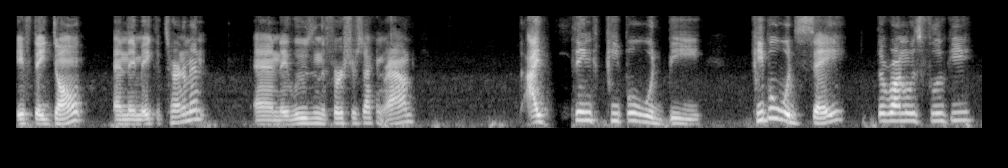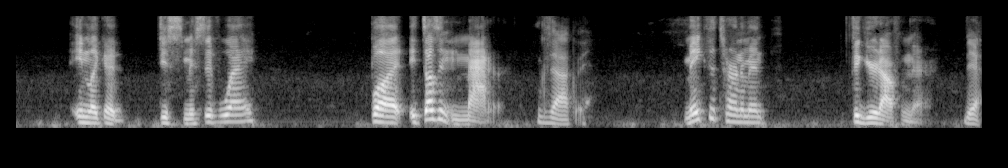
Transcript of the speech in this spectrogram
If they don't and they make the tournament and they lose in the first or second round, I think people would be people would say the run was fluky in like a dismissive way, but it doesn't matter. Exactly. Make the tournament, figure it out from there. Yeah.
